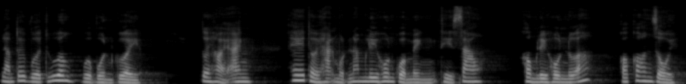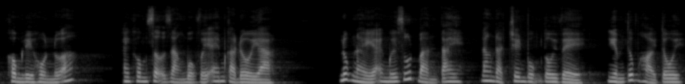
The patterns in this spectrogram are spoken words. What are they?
làm tôi vừa thương vừa buồn cười. Tôi hỏi anh, thế thời hạn một năm ly hôn của mình thì sao? Không ly hôn nữa, có con rồi, không ly hôn nữa. Anh không sợ ràng buộc với em cả đời à? Lúc này anh mới rút bàn tay đang đặt trên bụng tôi về, nghiêm túc hỏi tôi,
